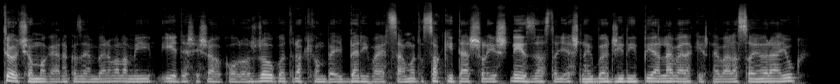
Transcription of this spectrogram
töltsön magának az ember valami édes és alkoholos dolgot, rakjon be egy Barry White számot a szakítással, és nézze azt, hogy esnek be a GDPR levelek, és ne válaszoljon rájuk.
